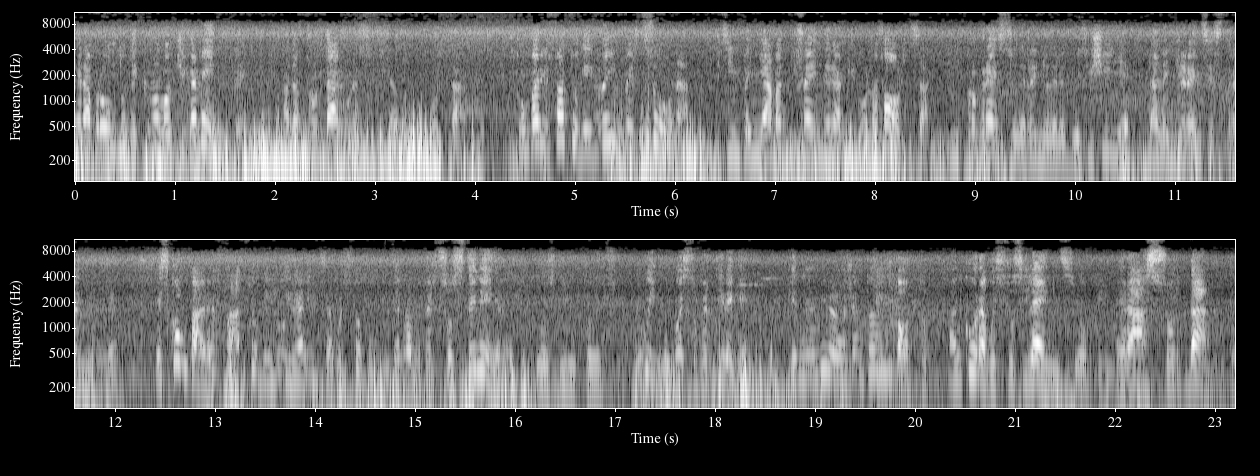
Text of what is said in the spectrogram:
era pronto tecnologicamente ad affrontare una sfida scompare il fatto che il re in persona si impegnava a difendere anche con la forza il progresso del regno delle due Sicilie dalle ingerenze straniere e scompare il fatto che lui realizza questo ponte proprio per sostenere lo sviluppo del sud. Quindi questo per dire che, che nel 1928 ancora questo silenzio era assordante,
